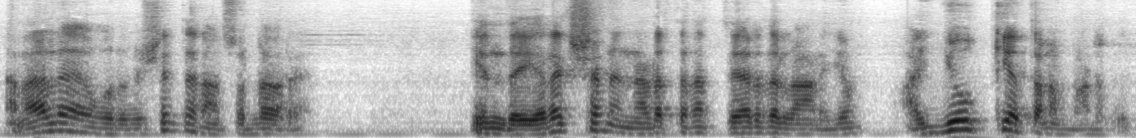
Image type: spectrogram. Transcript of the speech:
அதனால ஒரு விஷயத்த நான் சொல்ல வரேன். இந்த எலெக்ஷனை நடத்தின தேர்தல் ஆணையம் அயோக்கியத்தனமானது.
